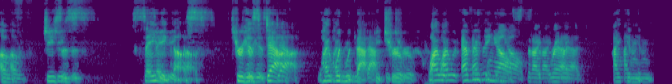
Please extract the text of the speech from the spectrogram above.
of Jesus saving us through his death, why wouldn't that be true? Why would everything else that I've read I can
